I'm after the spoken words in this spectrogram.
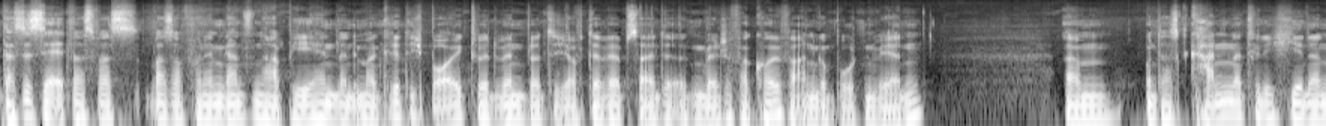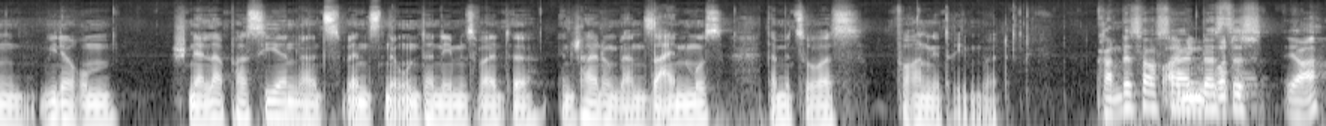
das ist ja etwas, was, was auch von den ganzen HP-Händlern immer kritisch beäugt wird, wenn plötzlich auf der Webseite irgendwelche Verkäufe angeboten werden. Ähm, und das kann natürlich hier dann wiederum schneller passieren, als wenn es eine unternehmensweite Entscheidung dann sein muss, damit sowas vorangetrieben wird. Kann das auch vor sein, dass das, ja?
